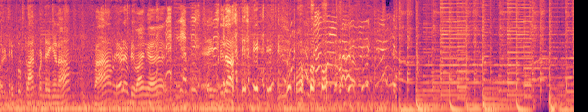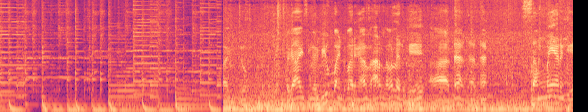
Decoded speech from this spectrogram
ஒரு ட்ரிப்பு பிளான் பண்ணுறீங்கன்னா ஃபேமிலியோட இப்படி வாங்க. இப்படிதான். காய்ஸ் இங்க ஒரு வியூ பாயிண்ட் பாருங்க. வேற லெவல்ல இருக்கு. அட, அட, அட. செம்மையா இருக்கு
